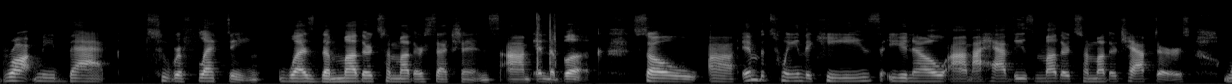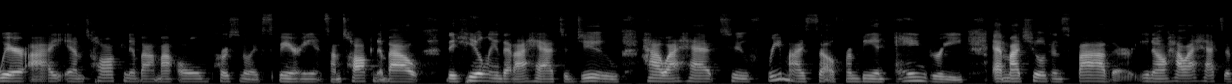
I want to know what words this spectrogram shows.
brought me back to reflecting was the mother to mother sections um, in the book. So, uh, in between the keys, you know, um, I have these mother to mother chapters where I am talking about my own personal experience. I'm talking about the healing that I had to do, how I had to free myself from being angry at my children's father, you know, how I had to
